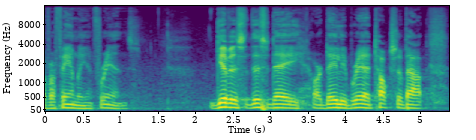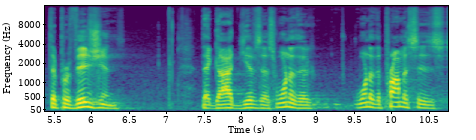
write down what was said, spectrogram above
of our family and friends. Give us this day our daily bread talks about the provision that God gives us. One of the, one of the promises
